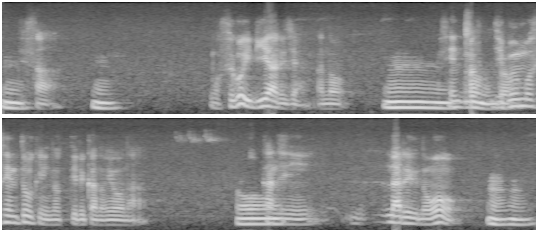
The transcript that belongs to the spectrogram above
うんってさ、うん。もうすごいリアルじゃん。あの、うん。自分も戦闘機に乗ってるかのような感じになるのをうんうん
